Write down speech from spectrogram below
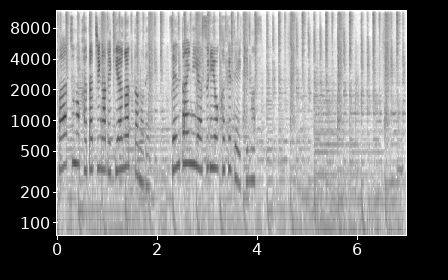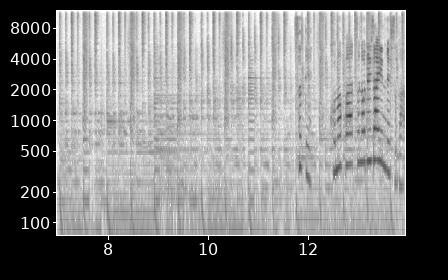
パーツの形が出来上がったので、全体にヤスリをかけていきます。さて、このパーツのデザインですが、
